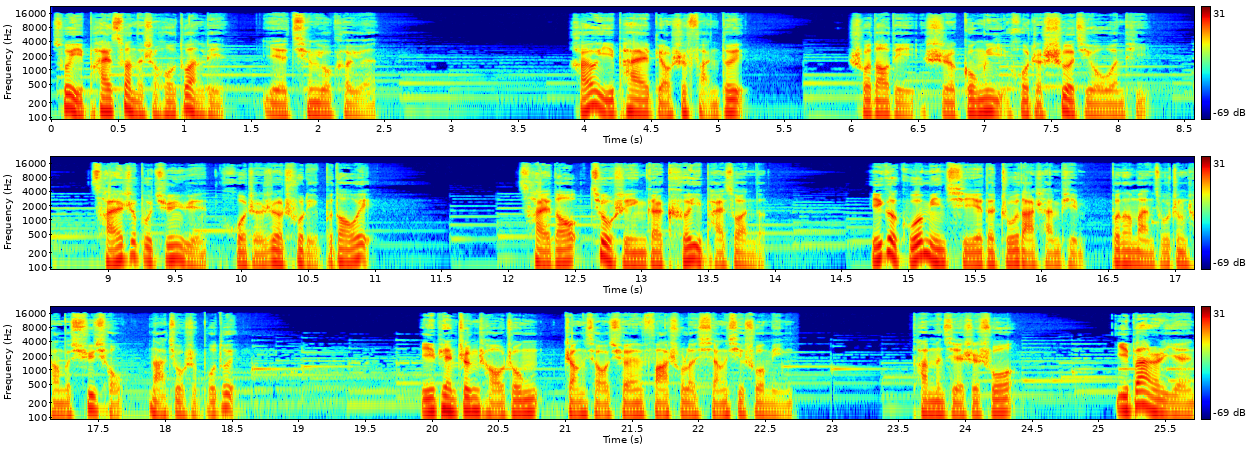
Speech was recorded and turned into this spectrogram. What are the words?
所以拍蒜的时候断裂也情有可原。还有一派表示反对，说到底是工艺或者设计有问题，材质不均匀或者热处理不到位。菜刀就是应该可以拍蒜的，一个国民企业的主打产品不能满足正常的需求，那就是不对。一片争吵中，张小泉发出了详细说明。他们解释说，一般而言，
